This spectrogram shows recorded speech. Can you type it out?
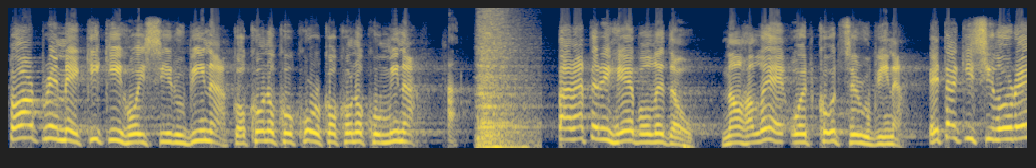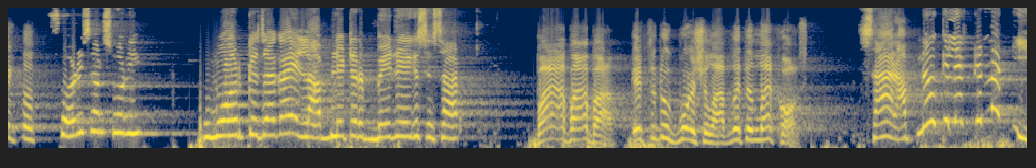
তোর প্রেমে কি কি হয়েছে রুবিনা কখনো কুকুর কখনো কুমিনা তাড়াতাড়ি হে বলে দাও নাহলে ওয়েট করছে রুবিনা এটা কি ছিল রে? সরি স্যার সরি হোমওয়ার্কের জায়গায় লাভ লেটার বেরিয়ে গেছে স্যার। বা বা বা এতটুক বয়সে লাভলেতে লেখস স্যার আপনিও কি লেখতেন নাকি?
